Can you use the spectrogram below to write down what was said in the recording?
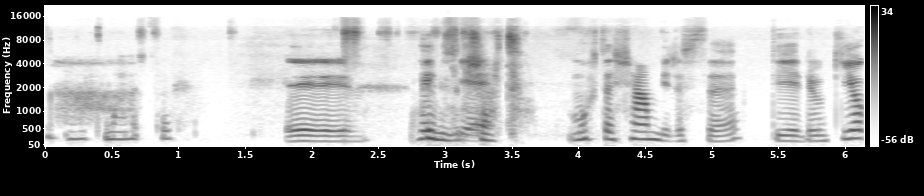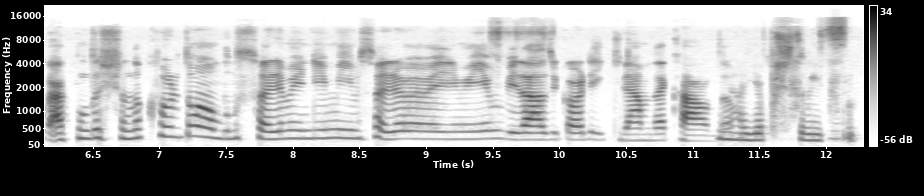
Evet maalesef. Ee, peki. şart. muhteşem birisi diyelim ki. Yok aklımda şunu kurdum ama bunu söylemeli miyim söylememeli miyim birazcık orada ikilemde kaldım. Ya yapıştır gitsin.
